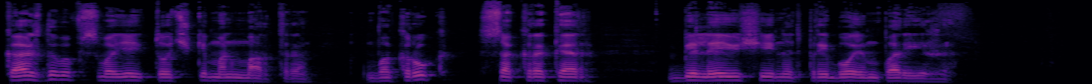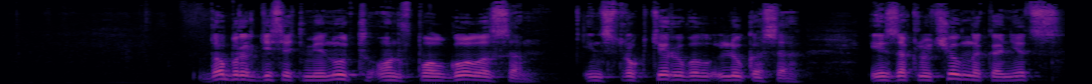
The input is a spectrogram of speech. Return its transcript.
каждого в своей точке Монмартра, вокруг Сакракер, белеющий над прибоем Парижа. Добрых десять минут он в полголоса инструктировал Люкаса и заключил, наконец,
